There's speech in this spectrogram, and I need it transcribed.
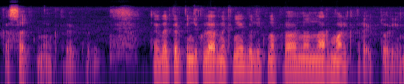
касательная траектория тогда перпендикулярно к ней будет направлена нормаль к траектории.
